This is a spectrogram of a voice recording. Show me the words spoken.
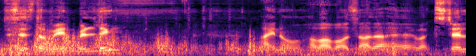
This is the main building I know हवा बहुत ज़्यादा है but still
